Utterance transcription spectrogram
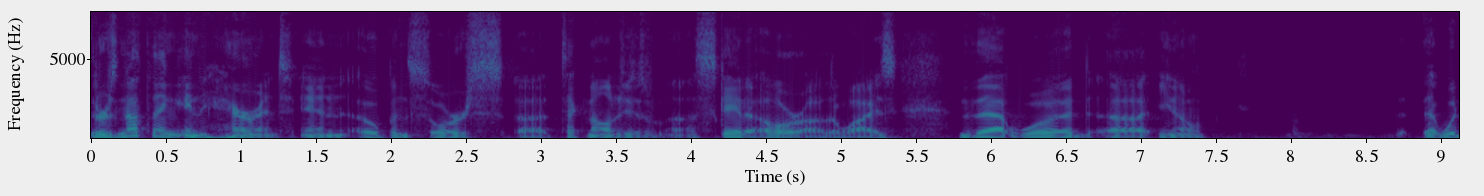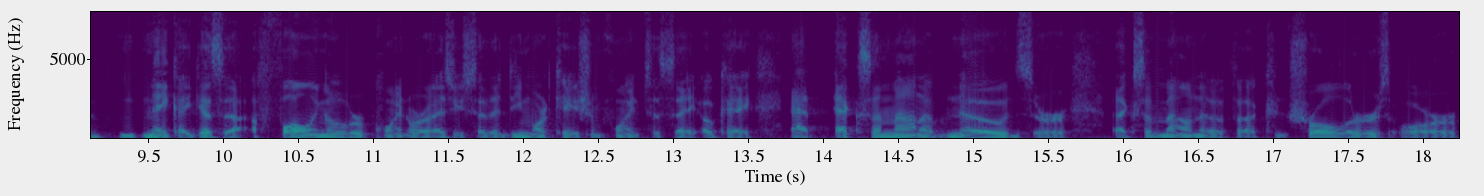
There's nothing inherent in open source uh, technologies, uh, SCADA or otherwise, that would uh, you know that would make, I guess, a, a, falling over point, or as you said, a demarcation point to say, okay, at X amount of nodes or X amount of uh, controllers, or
